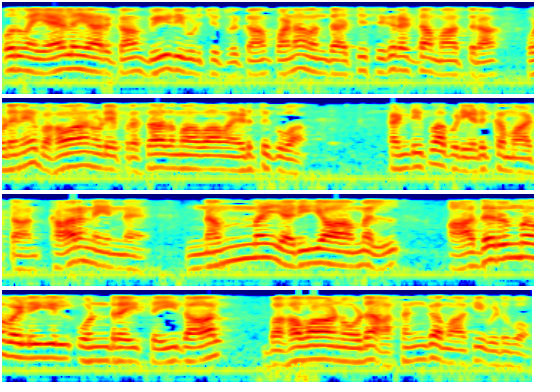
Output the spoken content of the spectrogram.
ஒருவன் ஏழையா இருக்கான் பீடி குடிச்சிட்டு இருக்கான் பணம் வந்தாச்சு சிகரெட்டா மாத்துறான் உடனே பகவானுடைய பிரசாதமாவா அவன் எடுத்துக்குவான். கண்டிப்பா அப்படி எடுக்க மாட்டான். காரணம் என்ன? நம்மை அறியாமல் அதர்ம வழியில் ஒன்றை செய்தால் பகவானோடு அசங்கமாகி விடுவோம்.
